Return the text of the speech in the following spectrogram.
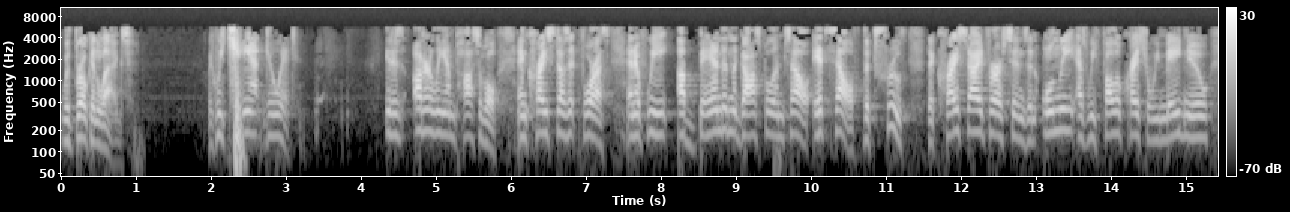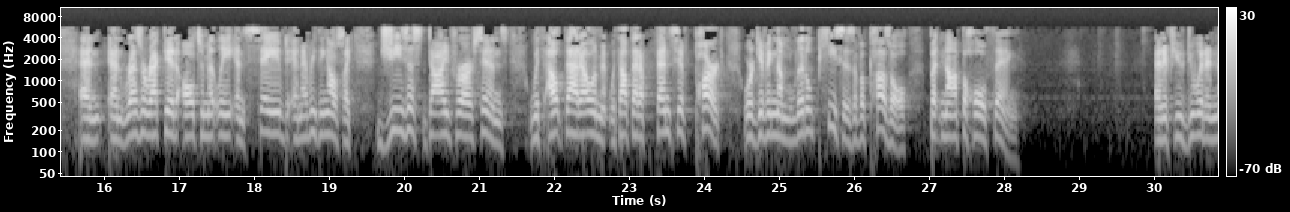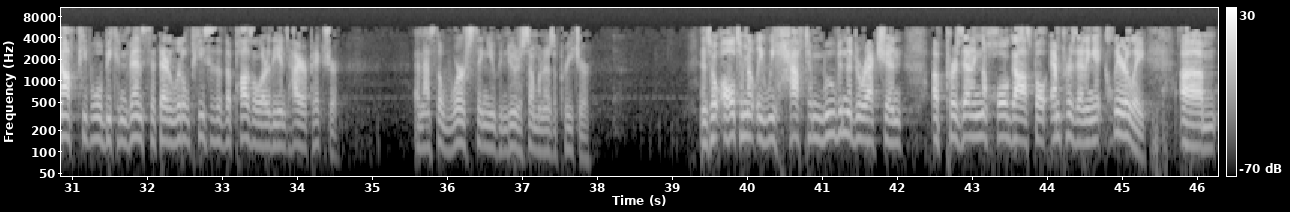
with broken legs. Like we can't do it. It is utterly impossible. And Christ does it for us. And if we abandon the gospel himself, itself, the truth that Christ died for our sins, and only as we follow Christ are we made new and, and resurrected ultimately and saved and everything else. Like Jesus died for our sins. Without that element, without that offensive part, we're giving them little pieces of a puzzle, but not the whole thing. And if you do it enough, people will be convinced that their little pieces of the puzzle are the entire picture. And that's the worst thing you can do to someone as a preacher. And so ultimately, we have to move in the direction of presenting the whole gospel and presenting it clearly. Um,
